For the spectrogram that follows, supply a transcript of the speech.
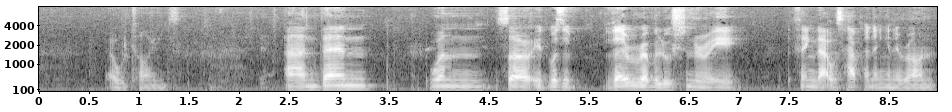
old times. And then when, so it was a very revolutionary thing that was happening in Iran.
